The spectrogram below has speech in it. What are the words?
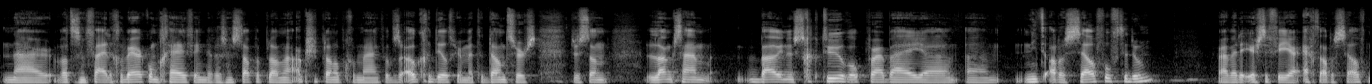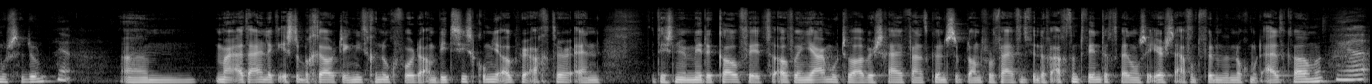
naar wat is een veilige werkomgeving. Er is een stappenplan en actieplan opgemaakt. Dat is ook gedeeld weer met de dansers. Dus dan langzaam bouw je een structuur op waarbij je um, niet alles zelf hoeft te doen. Waar wij de eerste vier jaar echt alles zelf moesten doen. Ja. Um, maar uiteindelijk is de begroting niet genoeg voor de ambities, kom je ook weer achter. En het is nu midden COVID. Over een jaar moeten we alweer schrijven aan het kunstenplan voor 25, 28, terwijl onze eerste avondvullende nog moet uitkomen. Ja,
